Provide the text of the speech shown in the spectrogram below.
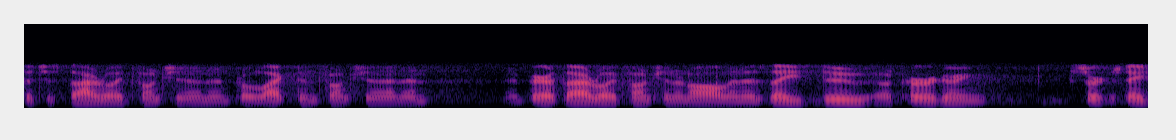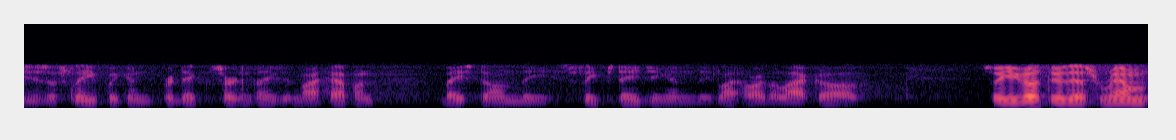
such as thyroid function and prolactin function and, and parathyroid function and all. And as they do occur during certain stages of sleep, we can predict certain things that might happen based on the sleep staging and the or the lack of. So you go through this REM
